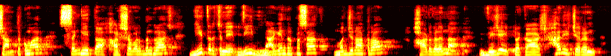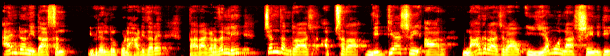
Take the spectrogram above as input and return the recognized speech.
ಶಾಂತಕುಮಾರ್, ಸಂಗೀತ ಹರ್ಷವರ್ಧನ್ ರಾಜ್ ಗೀತರಚನೆ ವಿ ನಾಗೇಂದ್ರ ಪ್ರಸಾದ್, ಮಂಜುನಾಥ್ ರಾವ್, ಹಾಡುಗಳನ್ನ ವಿಜಯ್ ಪ್ರಕಾಶ್ ಹರಿಚರಣ್ ಆಂಟೋನಿ ದಾಸನ್ ಇವರೆಲ್ಲರೂ ಕೂಡ ಹಾಡಿದ್ದಾರೆ. ತಾರಾಗಣದಲ್ಲಿ ಚಂದನ್ ರಾಜ್, ಅಪ್ಸರಾ ವಿದ್ಯಾಶ್ರೀ ಆರ್, ನಾಗರಾಜ್ ರಾವ್, ಯಮುನಾ ಶ್ರೀನಿಧಿ,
